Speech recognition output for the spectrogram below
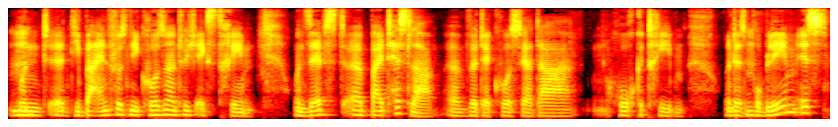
Mhm. Und äh, die beeinflussen die Kurse natürlich extrem. Und selbst äh, bei Tesla äh, wird der Kurs ja da hochgetrieben. Und das mhm. Problem ist,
